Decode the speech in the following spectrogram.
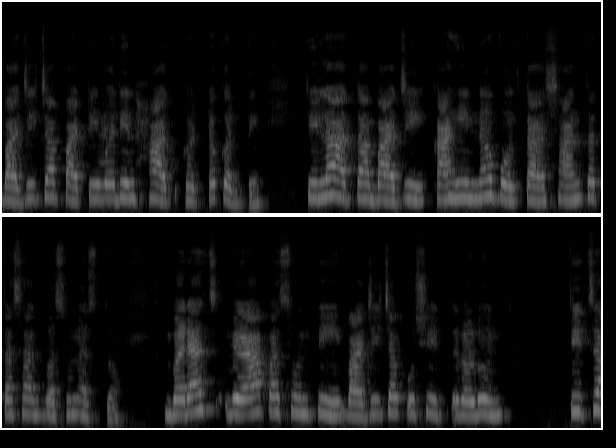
बाजीच्या पाठीवरील हात घट्ट करते. तिला आता बाजी काही न बोलता शांत तसाच बसून असतो. बऱ्याच वेळापासून ती बाजीच्या कुशीत रडून तिचं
